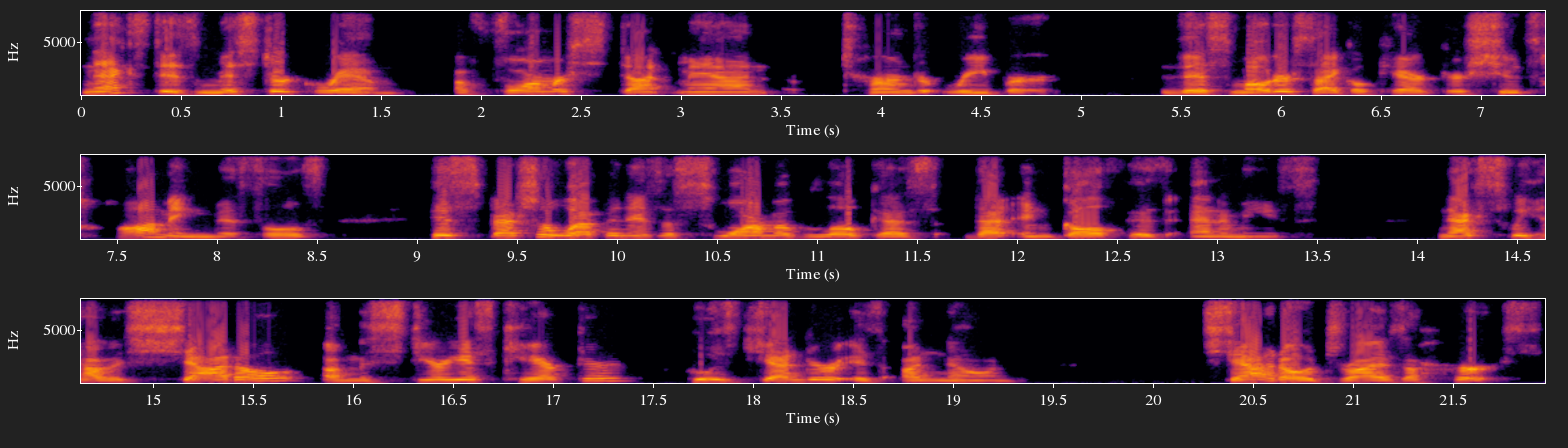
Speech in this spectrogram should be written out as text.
Next is Mr. Grimm, a former stuntman turned reaper. This motorcycle character shoots homing missiles. His special weapon is a swarm of locusts that engulf his enemies. Next, we have a Shadow, a mysterious character whose gender is unknown. Shadow drives a hearse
